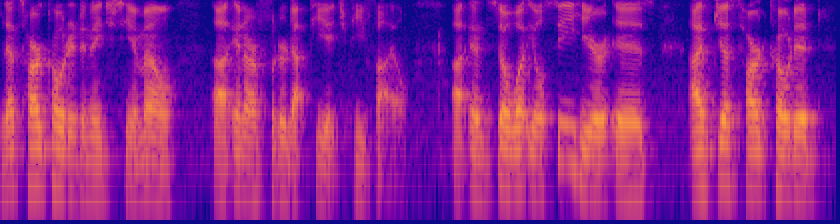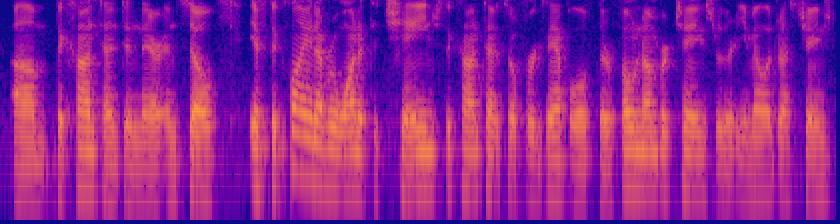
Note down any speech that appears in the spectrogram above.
That's hard-coded in HTML uh, in our footer.php file. Uh, and so what you'll see here is I've just hard-coded um, the content in there. And so if the client ever wanted to change the content, so for example, if their phone number changed or their email address changed,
